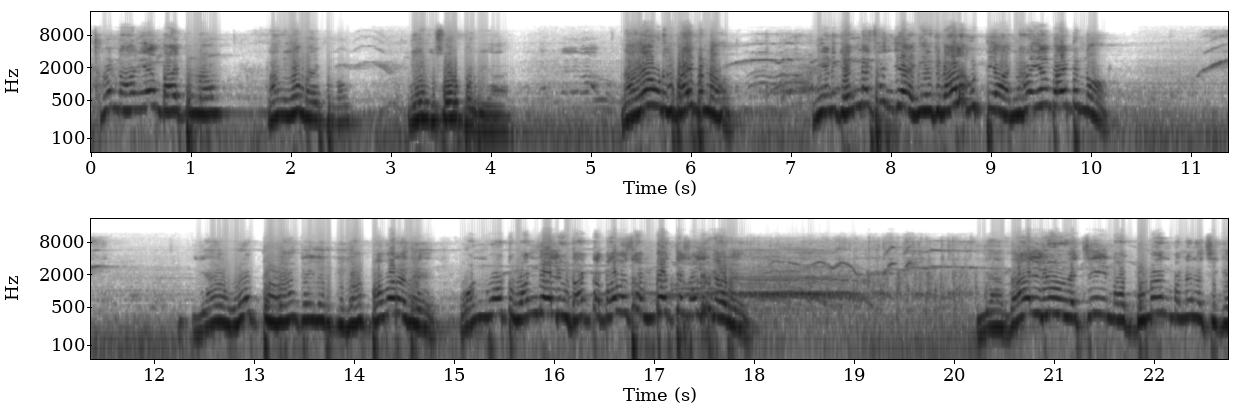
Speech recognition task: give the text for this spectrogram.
அப்புறம் நாங்க ஏன் பயப்படணும் நாங்க ஏன் பயப்படணும் நீ எனக்கு சோறு போடுறியா? நான் ஏன் உனக்கு பயப்படணும்? நீ எனக்கு என்ன செஞ்ச? நீ எனக்கு வேலை கொடுத்தியா? நான் ஏன் பயப்படணும்? என் ஓட்டு என் கையில் இருக்கு. என் பவர் அது. ஒன் ஓட்டு one value doctor Babasaheb Ambedkar சொல்லியிருக்காரு. என் வேல்யூ வச்சு நான் டிமாண்ட் பண்ணேன்னு வச்சுக்க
